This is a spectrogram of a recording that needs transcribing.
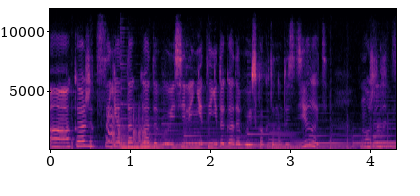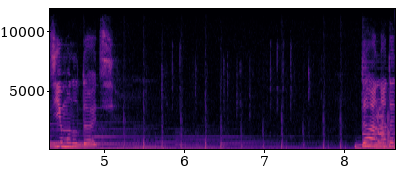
А, кажется, я догадываюсь или нет, я не догадываюсь, как это надо сделать. Можно демону дать. Да, надо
